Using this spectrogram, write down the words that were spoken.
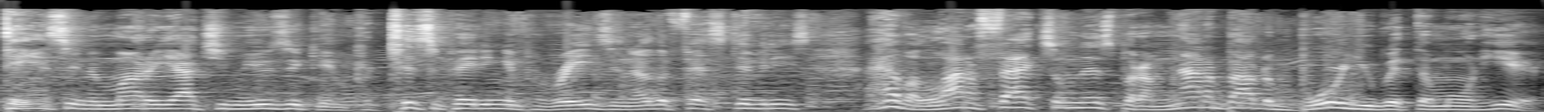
dancing to mariachi music and participating in parades and other festivities. I have a lot of facts on this, but I'm not about to bore you with them on here.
